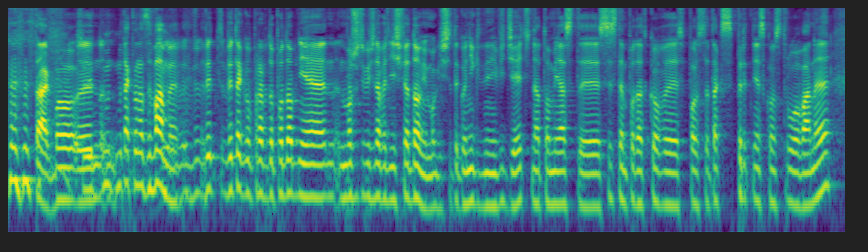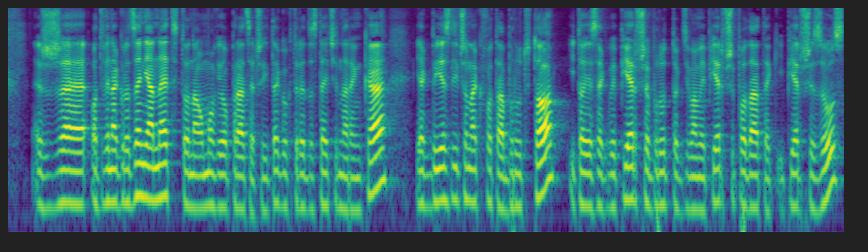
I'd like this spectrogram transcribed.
Tak, bo... E, no, my tak to nazywamy. Wy, wy, tego prawdopodobnie możecie być nawet nieświadomi, mogliście tego nigdy nie widzieć, natomiast e, system podatkowy w Polsce tak sprytnie skonstruowany, że od wynagrodzenia netto na umowie o pracę, czyli tego, które dostajecie na rękę, jakby jest liczona kwota brutto i to jest jakby pierwsze brutto, gdzie mamy pierwszy podatek i pierwszy ZUS,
